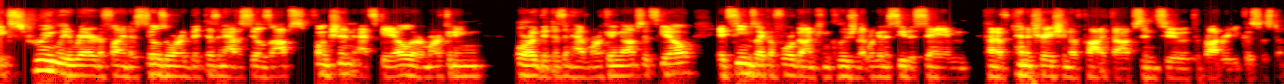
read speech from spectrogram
extremely rare to find a sales org that doesn't have a sales ops function at scale or a marketing org that doesn't have marketing ops at scale, it seems like a foregone conclusion that we're going to see the same kind of penetration of product ops into the broader ecosystem.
